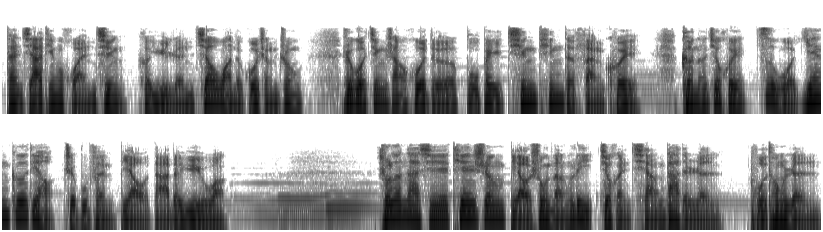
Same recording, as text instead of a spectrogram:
但家庭环境和与人交往的过程中，如果经常获得不被倾听的反馈，可能就会自我阉割掉这部分表达的欲望。除了那些天生表述能力就很强大的人，普通人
